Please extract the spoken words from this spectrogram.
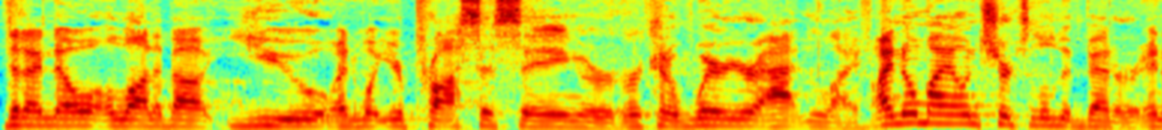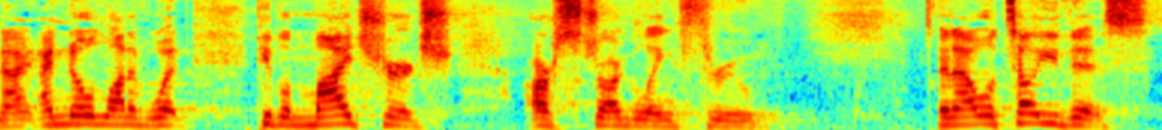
that I know a lot about you and what you're processing or, or, kind of where you're at in life. I know my own church a little bit better, and I, I know a lot of what people in my church are struggling through. And I will tell you this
